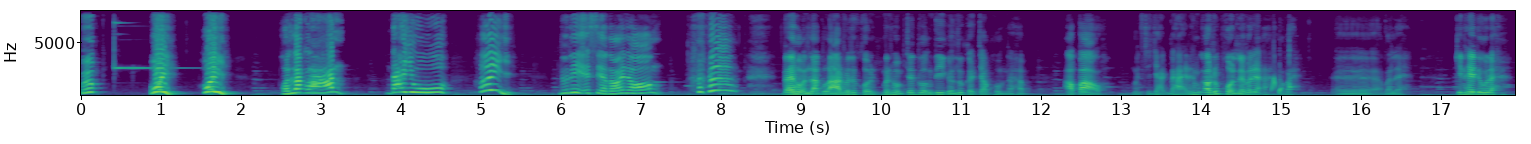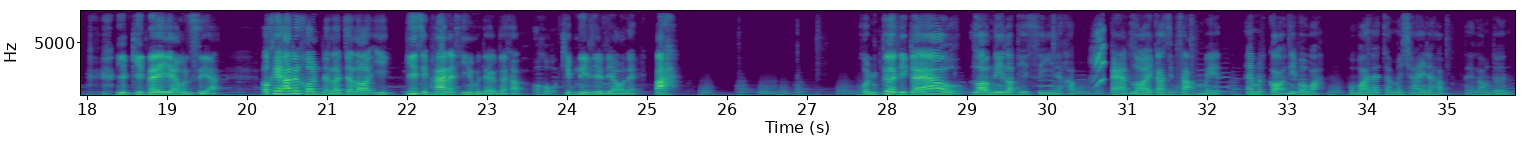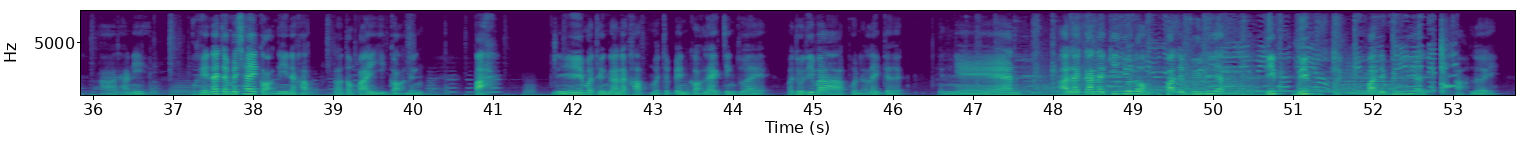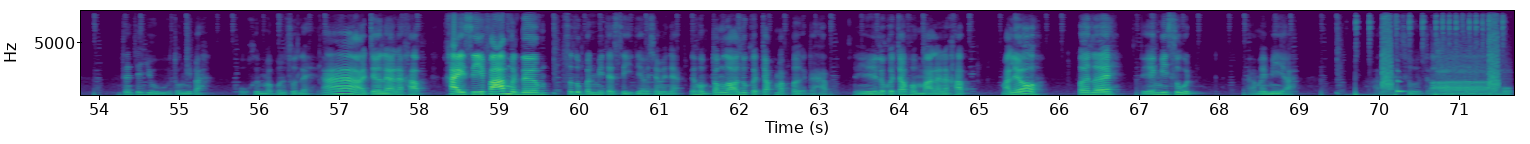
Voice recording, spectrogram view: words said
ปึ๊บหุ้ยหุ้ยผลหลักล้าน ได้อยู่ เฮ้ย ดูดิไอเสียน้อยน้อง ได้ผลหลักล้านมาทุกคน มันผมจะดวงดีกว่าลูกกระจอกผมนะครับ เอาเปล่าเหมือนจะอยากได้นะมึงเอาทุกผลเลยปะเนี่ย เอาไป เออ เอาไปเลย กินให้ดูเลย อย่ากินให้เหี้ยผลเสีย โอเคครับทุกคน เดี๋ยวเราจะรออีก 25 นาทีเหมือนเดิมนะครับ โอ้โห คลิปนี้เรียวๆเลยปะผลเกิดอีกแล้ว รอบนี้รอบที่ 4 นะครับ 893 เมตรให้มันเกาะนี้ปะวะ ผมว่าน่าจะไม่ใช่นะครับ ไหนลองเดิน อ่า ทางนี้ โอเค น่าจะไม่ใช่เกาะนี้นะครับ เราต้องไปอีกเกาะหนึ่งปะนี่มาถึงแล้วนะครับ เหมือนจะเป็นเกาะแรกจริงด้วย มาดูที่ว่าผลอะไรเกิด แงนๆอะไรกันอากิยูโนฟาดเอฟิเลียดดิฟดิฟฟาดเอฟิเลียดอะเลยน่าจะอยู่ตรงนี้ปะโหขึ้นมาบนสุดเลย อ่า เจอแล้วนะครับ ไข่สีฟ้าเหมือนเดิม สรุปมันมีแต่สีเดียวใช่ไหมเนี่ย เดี๋ยวผมต้องรอลูกกระจอกมาเปิดนะครับ นี่ลูกกระจอกผมมาแล้วนะครับ มาเร็ว เปิดเลย เดี๋ยวเองมีสูตรอ่าไม่มีเหรอะอะไรสูตรอ่าโอ้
